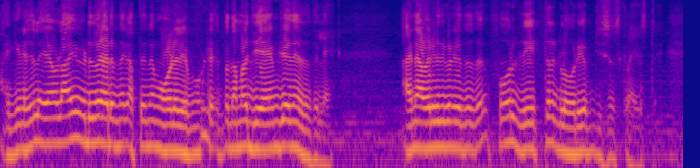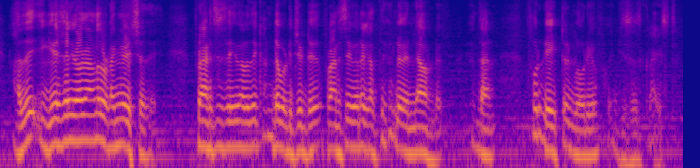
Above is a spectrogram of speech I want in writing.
അഗ്നേഷിൽ ലയോളായും എഴുതുമായിരുന്നു കത്തിന്റെ മുകളിൽ മുകളിൽ ഇപ്പം നമ്മൾ ജെ എം ജെ എന്ന് എഴുതത്തില്ലേ? അതിന് അവരെഴുതി കൊണ്ടിരുന്നത് for greater glory of Jesus Christ അത് ഇഗേശയോടാണ് തുടങ്ങി വെച്ചത്. ഫ്രാൻസിസ് സേവർ അത് കണ്ടുപഠിച്ചിട്ട് ഫ്രാൻസിസ് സേവറെ കത്തുകളിലും എല്ലാം ഉണ്ട്. എന്താണ്? For greater glory of Jesus Christ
